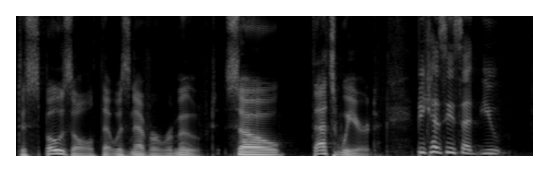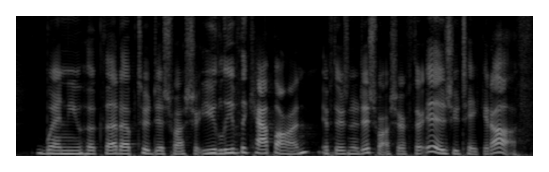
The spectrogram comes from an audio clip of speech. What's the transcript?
disposal that was never removed. So that's weird. Because he said you when you hook that up to a dishwasher, you leave the cap on if there's no dishwasher. If there is, you take it off.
